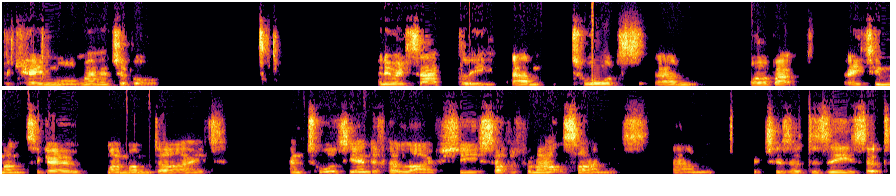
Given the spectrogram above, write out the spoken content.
became more manageable. Anyway, sadly, um, towards um, well about 18 months ago, my mum died, and towards the end of her life, she suffered from Alzheimer's, um, which is a disease that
